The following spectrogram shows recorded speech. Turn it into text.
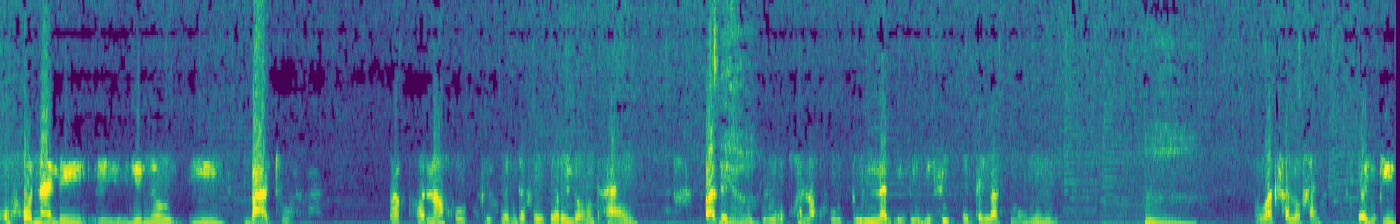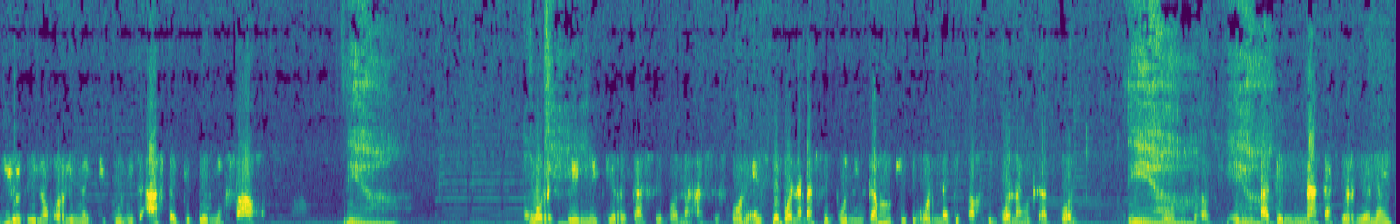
Go na le you know di batho ba kgona go present for very long time but then modimo o kgona go tulla even if it's at the last moment. Hmm. Wa tlhaloganya. And ke dilo tse e leng gore le nna ke bonetse after ke fago yeah. Gore se ne ke re ka se bona a se fone and se bona ba se boneng ka motsotso o nna ke sa se bonang ka sone but nna ka se realize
